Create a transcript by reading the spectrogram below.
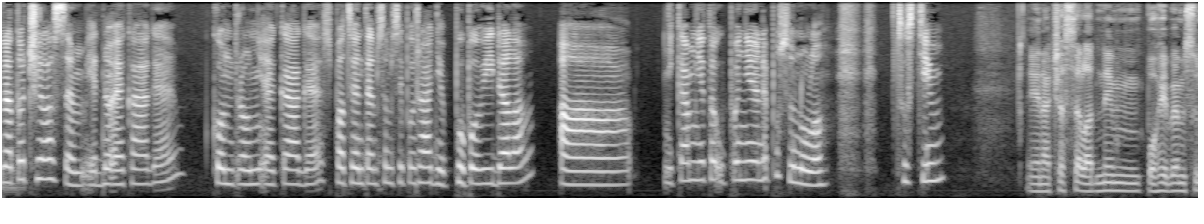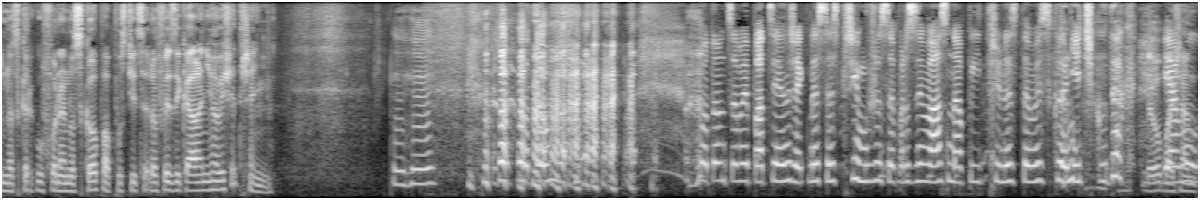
Natočila jsem jedno EKG, kontrolní EKG, s pacientem jsem si pořádně popovídala a nikam mě to úplně neposunulo. Co s tím? Je na čase ladným pohybem sundat z krku fonendoskop a pustit se do fyzikálního vyšetření. Mm-hmm. potom, potom, co mi pacient řekne, sestři, můžu se prosím vás napít, přineste mi skleničku, tak já mu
